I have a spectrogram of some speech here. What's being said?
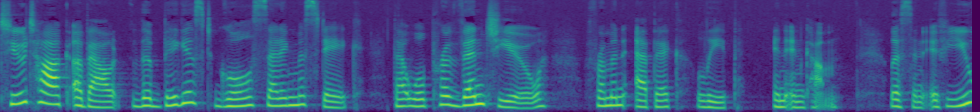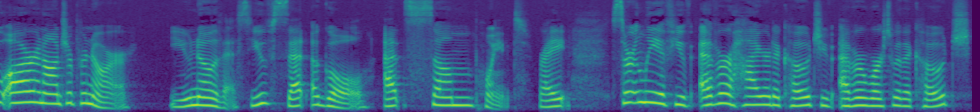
to talk about the biggest goal setting mistake that will prevent you from an epic leap in income. Listen, if you are an entrepreneur, you know this. You've set a goal at some point, right? Certainly, if you've ever hired a coach, you've ever worked with a coach,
